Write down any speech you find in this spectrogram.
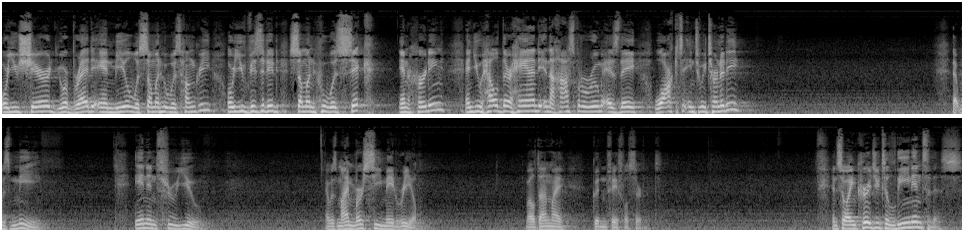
Or you shared your bread and meal with someone who was hungry? Or you visited someone who was sick and hurting? And you held their hand in the hospital room as they walked into eternity? That was me, in and through you it was my mercy made real. Well done, my good and faithful servant. And so I encourage you to lean into this.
